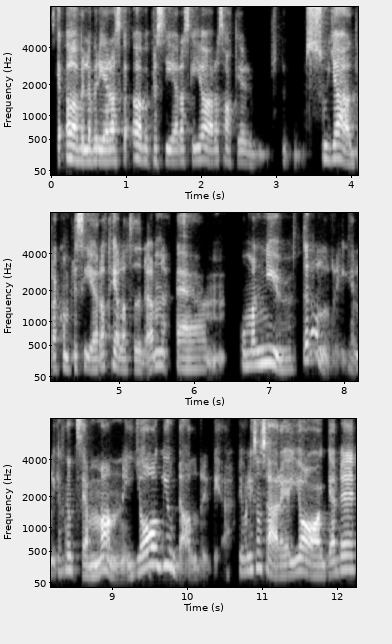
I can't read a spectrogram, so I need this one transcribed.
ska överleverera, ska överprestera, ska göra saker så jädra komplicerat hela tiden. Ehm, och man njuter aldrig, eller jag ska inte säga man, jag gjorde aldrig det. Det var liksom så här, jag jagade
